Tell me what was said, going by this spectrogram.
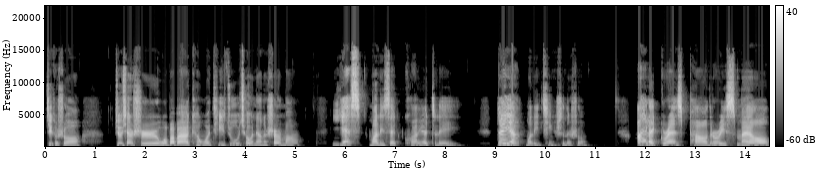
杰克说：“就像是我爸爸看我踢足球那样的事儿吗？”Yes, Molly said quietly. 对呀，茉莉轻声地说。I like Gran's powdery smell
